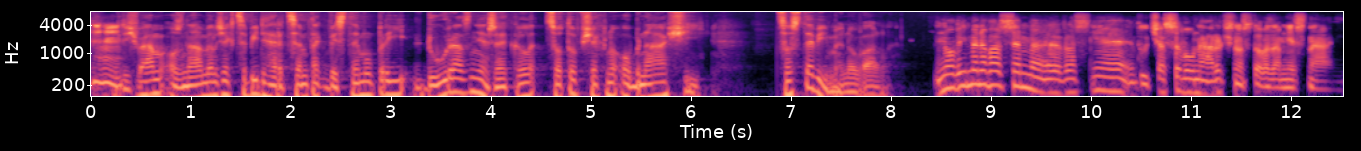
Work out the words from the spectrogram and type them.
Mm. Když vám oznámil, že chce být hercem, tak vy jste mu prý důrazně řekl, co to všechno obnáší. Co jste vyjmenoval? No, vyjmenoval jsem eh, vlastně tu časovou náročnost toho zaměstnání,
